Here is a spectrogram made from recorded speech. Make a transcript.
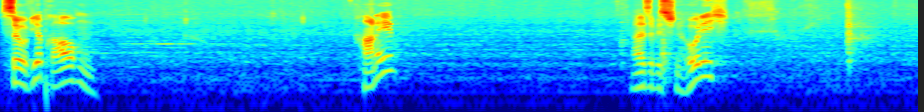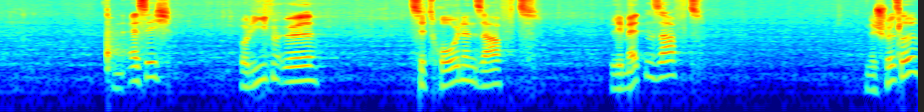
So, wir brauchen Honey, also ein bisschen Honig, ein Essig, Olivenöl, Zitronensaft, Limettensaft, eine Schüssel.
